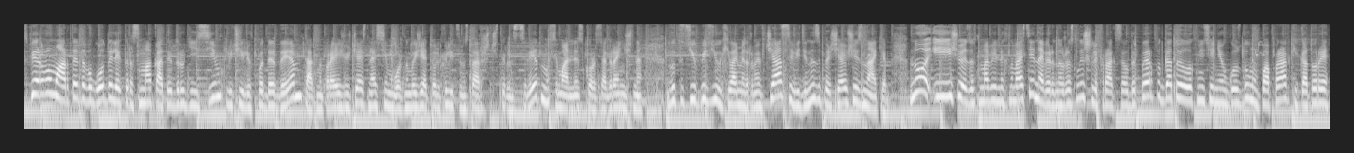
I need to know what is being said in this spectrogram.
С 1 марта этого года электросамокаты и другие СИМ включили в ПДД. Так, на проезжую часть на СИМ можно выезжать только лицам старше 14 лет. Максимальная скорость ограничена 25 километрами в час и введены запрещающие знаки. Ну и еще из автомобильных новостей, наверное, уже слышали, фракция ЛДПР подготовила к внесению в Госдуму поправки, которые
